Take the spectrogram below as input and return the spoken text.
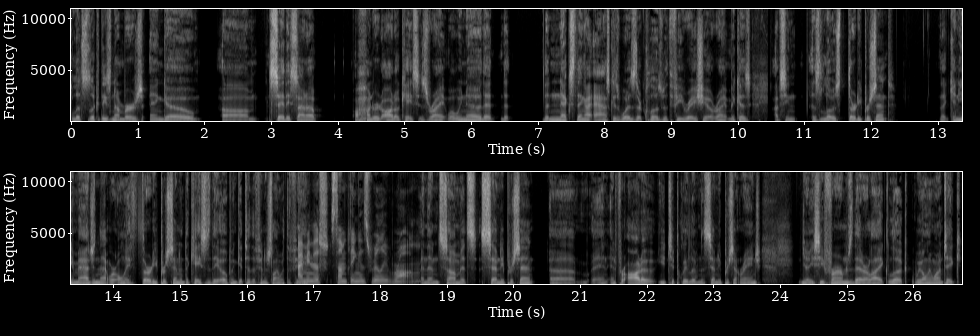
let's look at these numbers and go. Um, say they sign up hundred auto cases, right? Well, we know that that the next thing I ask is what is their close with fee ratio, right? Because I've seen as low as thirty percent. Like, can you imagine that? Where only thirty percent of the cases they open get to the finish line with the fee. I mean, there's, something is really wrong. and then some it's 70% uh, and, and for auto you typically live in the 70% range you know you see firms that are like look we only want to take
